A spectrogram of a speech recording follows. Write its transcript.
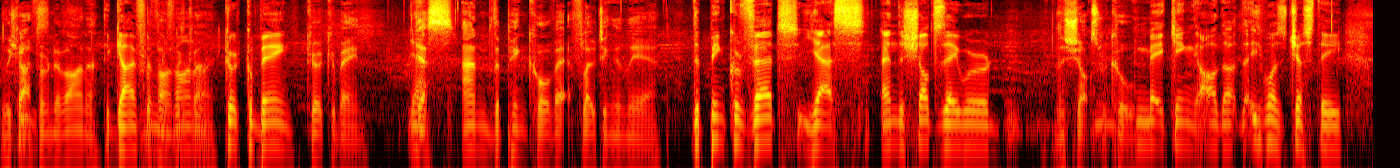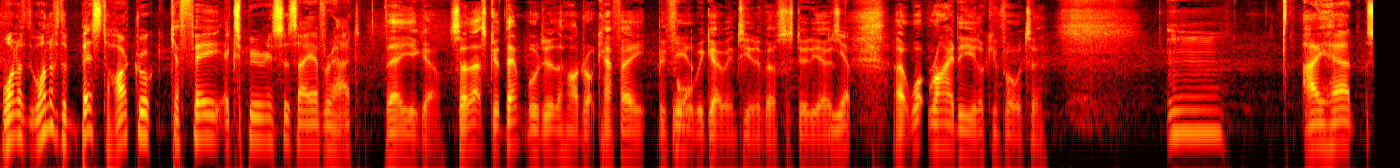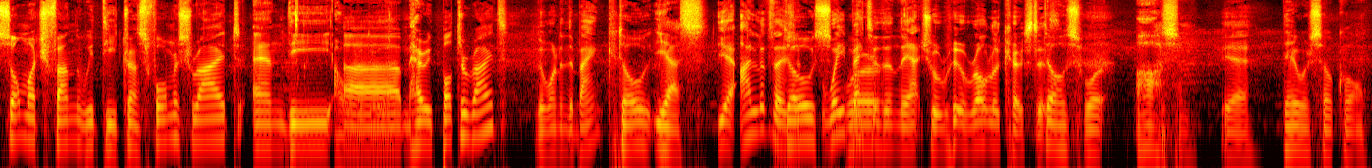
The guy from Nirvana. the guy from Nirvana. guy. Kurt Cobain. Kurt Cobain. Yes. And the pink Corvette floating in the air. The pink Corvette. Yes. And the shots they were The shots were cool. making. Oh, the, it was just a one of the, one of the best Hard Rock Cafe experiences I ever had. There you go. So that's good then. We'll do the Hard Rock Cafe before Yeah. we go into Universal Studios. Yep. Uh, what ride are you looking forward to? Mm, I had so much fun with the Transformers ride and the I um, Harry Potter ride. The one in the bank? Those, yes, Yeah, I love those. Those way better were- than the actual real roller coasters. those were awesome. Yeah. They were so cool.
